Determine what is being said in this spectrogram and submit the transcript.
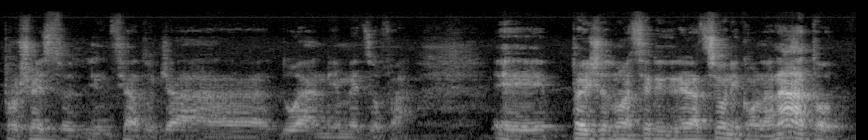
processo iniziato già due anni e mezzo fa. E poi c'è una serie di relazioni con la Nato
